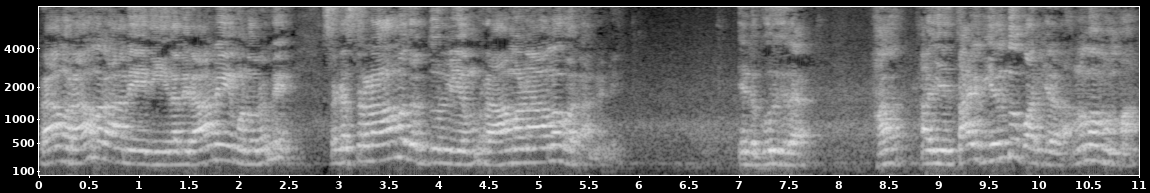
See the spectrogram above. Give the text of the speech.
ராம ராம ராமேதி ரவி ராமே மனுரமே சகசிரநாம தத்துல்யம் ராமநாம வரானனே என்று கூறுகிறார். ஆ, தாய் வியந்து பார்க்கிறார் ஆமாம் அம்மா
